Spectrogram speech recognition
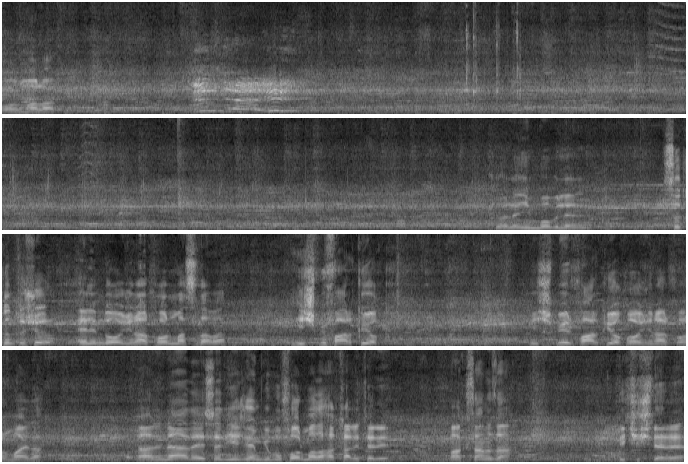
Formalar. 100 lira 100. Şöyle immobilenin. Sıkıntı şu, elimde orijinal forması da var. Hiçbir farkı yok. Hiçbir farkı yok orijinal formayla. Yani neredeyse diyeceğim ki bu forma daha kaliteli. Baksanıza. Dikişleri.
